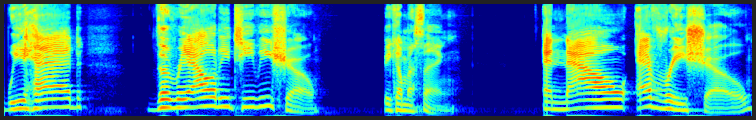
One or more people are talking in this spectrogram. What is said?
we had the reality tv show become a thing and now every show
